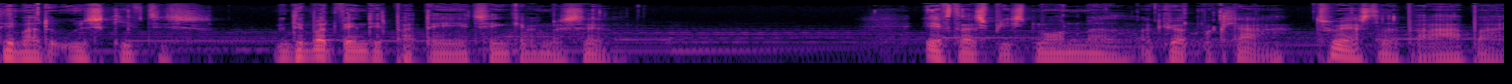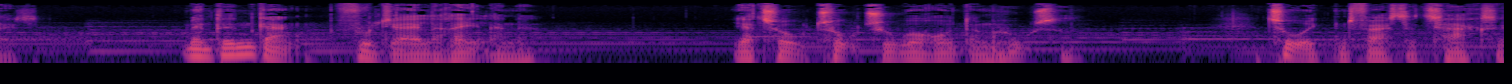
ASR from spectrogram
Det måtte udskiftes, men det måtte vente et par dage, tænkte jeg ved mig selv. Efter at have spist morgenmad og gjort mig klar, tog jeg afsted på arbejde. Men denne gang fulgte jeg alle reglerne. Jeg tog to ture rundt om huset. Tog ikke den første taxa,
